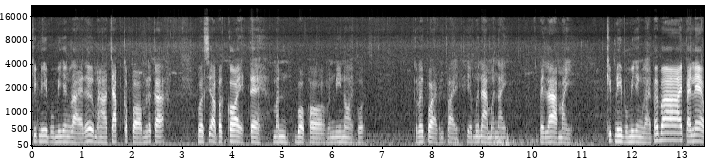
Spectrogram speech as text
คลิปนี้ผมมียังหลายเด้อมาหาจับกระป๋อมแล้วก็ว่าสิเอาไปก้อย แต่มันบ่พอมันมีน้อยพดก็เลยปล่อยมันไปเดี๋ยวมือหน้ามื้อในจะไปล่าใหม่ คลิปนี้ผมมียังหลายบายบายไปแล้ว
